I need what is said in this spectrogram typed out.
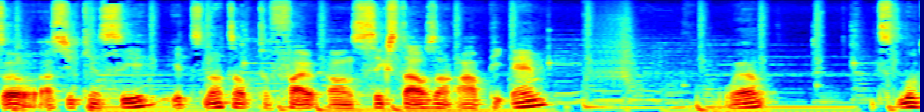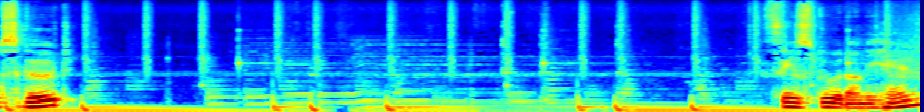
so as you can see it's not up to five on um, 6000 rpm well it looks good. Feels good on the hand.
